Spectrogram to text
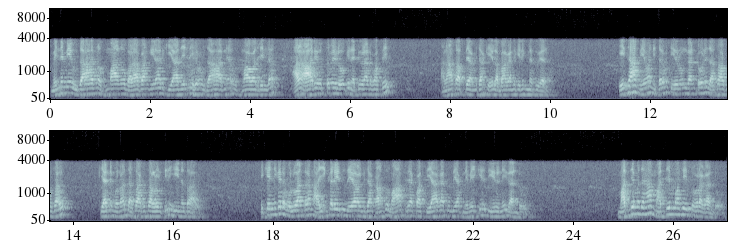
මෙන්න මේ උදාහරණ උපමානෝ බලාපන් කියලා හරි කියා දෙන්න එහෙම උදාහරණයක් උපමාවක් දෙන්න අර ආර්ය උත්තමේ ලෝකේ නැති වුණාට පස්සේ අනාථත්වය මිසක් ඒ ලබා ගන්න කෙනෙක් නැතුව යනවා. ඒ නිසා මේවා නිතරම තේරුම් ගන්න ඕනේ දස අකුසල් කියන්නේ මොනවද දස අකුසල් වල තියෙන හීනතාවය. එකින් එකට පුළුවන් තරම් අයින් කළ යුතු දේවල් මිසක් අංශු මාත්‍රයක්වත් තියාගත්තු දෙයක් නෙවෙයි කියන තීරණය ගන්න ඕනේ. මධ්‍යම දහම් මධ්‍යම වශයෙන් තෝරා ගන්න ඕනේ.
